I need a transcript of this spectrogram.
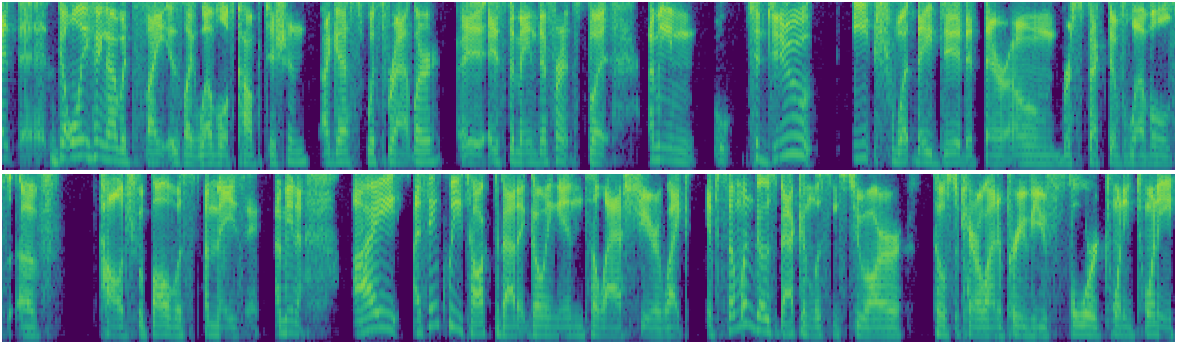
uh, the only thing I would cite is like level of competition. I guess with Rattler is the main difference. But I mean, to do each what they did at their own respective levels of college football was amazing. I mean, I I think we talked about it going into last year. Like, if someone goes back and listens to our Coastal Carolina preview for 2020,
